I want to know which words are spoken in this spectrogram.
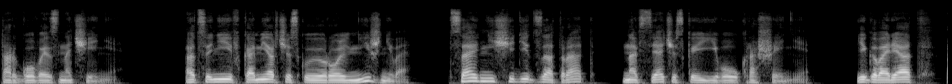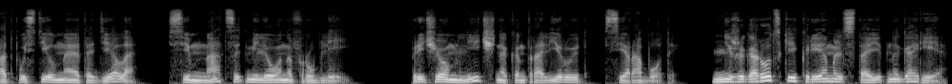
торговое значение. Оценив коммерческую роль Нижнего, царь не щадит затрат на всяческое его украшение. И, говорят, отпустил на это дело 17 миллионов рублей. Причем лично контролирует все работы. Нижегородский Кремль стоит на горе,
